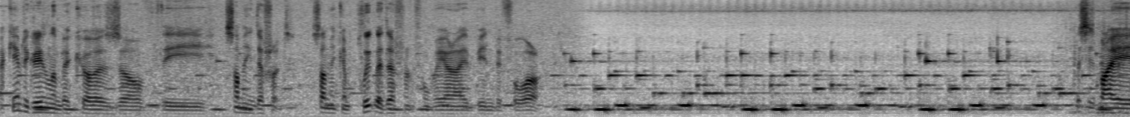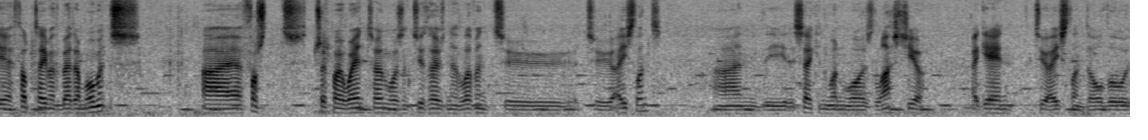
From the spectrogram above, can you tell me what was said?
I came to Greenland because of the something different, something completely different from where I'd been before. This is my uh, third time at the Better Moments. Uh, first trip I went on was in 2011 to, to Iceland and the, the second one was last year, again to Iceland, although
